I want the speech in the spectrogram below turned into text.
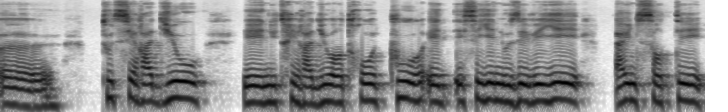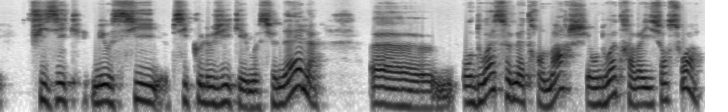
euh, toutes ces radios et Nutri Radio entre autres pour essayer de nous éveiller à une santé physique mais aussi psychologique et émotionnelle, euh, on doit se mettre en marche et on doit travailler sur soi.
